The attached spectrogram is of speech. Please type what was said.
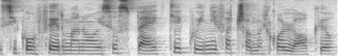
si confermano i sospetti e quindi facciamo il colloquio.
